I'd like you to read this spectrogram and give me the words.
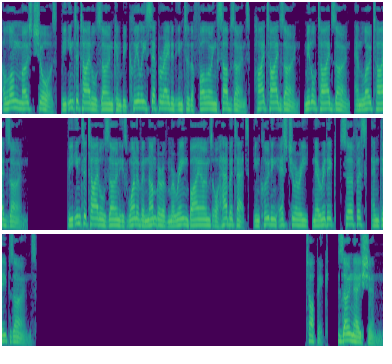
Along most shores, the intertidal zone can be clearly separated into the following subzones, high tide zone, middle tide zone, and low tide zone. The intertidal zone is one of a number of marine biomes or habitats, including estuary, neritic, surface, and deep zones. Zonation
